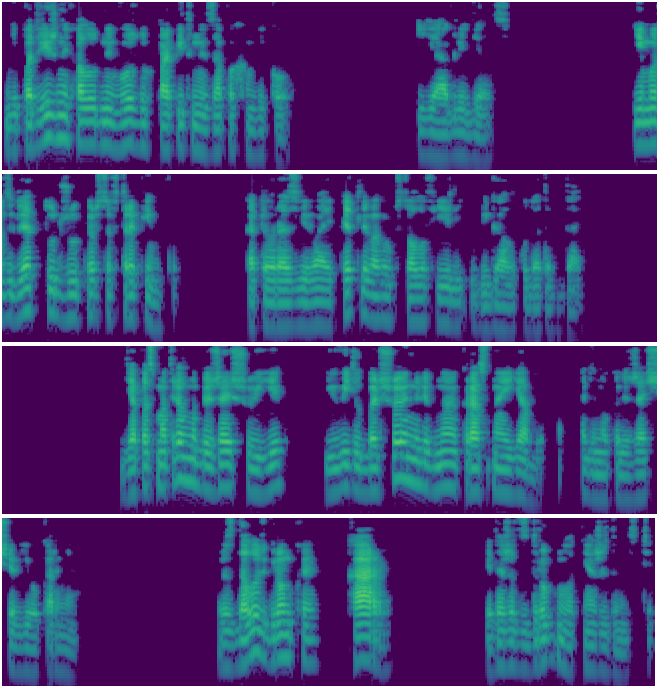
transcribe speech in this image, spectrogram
Неподвижный холодный воздух, пропитанный запахом веков. Я огляделся. Мой взгляд тут же уперся в тропинку, которая, развивая петли вокруг стволов ели, убегала куда-то вдаль. Я посмотрел на ближайшую ель и увидел большое наливное красное яблоко, одиноко лежащее в его корнях. Раздалось громкое «Карр!» Я даже вздрогнул от неожиданности.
